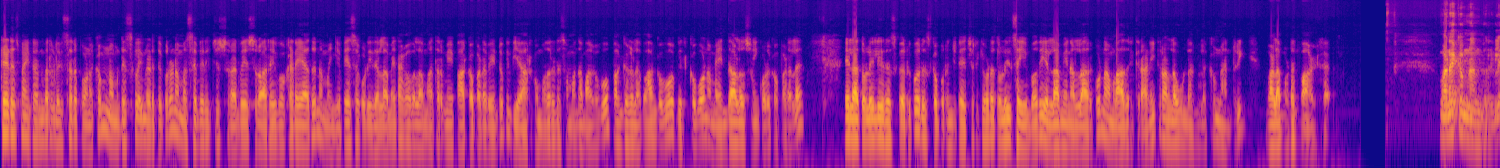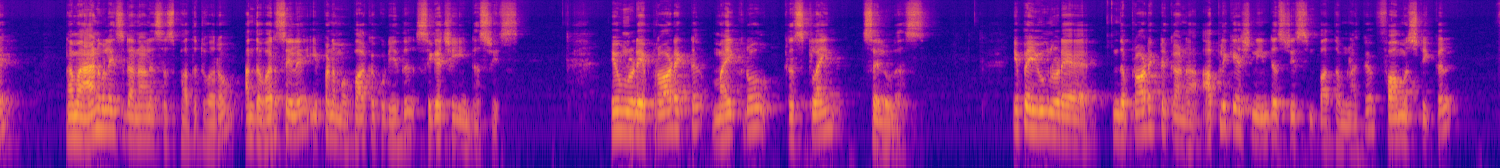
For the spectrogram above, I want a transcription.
Traders point நண்பர்களுக்கு சிறப்பு வணக்கம். நம்ம டிஸ்கிளைம் எடுத்துக்கிறோம் நம்ம செபி ரிஜிஸ்டர் அட்வைசர் அறிவோ கிடையாது. நம்ம இங்கே பேசக்கூடிய எல்லாமே தகவலாக மாத்திரமே பார்க்கப்பட வேண்டும். இது யாருக்கும் முதலீடு சம்பந்தமாகவோ பங்குகளை வாங்கவோ விற்கவோ நம்ம எந்த ஆலோசனை கொடுக்கப்படல. எல்லா தொழிலும் ரிஸ்க் இருக்கும் ரிஸ்க் புரிஞ்சு எச்சரிக்கையோட தொழில் செய்யும்போது எல்லாமே நல்லா இருக்கும். நம்ம ஆதரிக்கிற அனைத்து நல்ல உள்ளங்களுக்கும் நன்றி. வளமுடன் வாழ்க. வணக்கம் நண்பர்களே. நம்ம ஆனுவலைஸ்ட் அனாலிசிஸ் பார்த்துட்டு வரோம். அந்த வரிசையில் இப்போ நம்ம பார்க்கக்கூடியது சிகிச்சை இண்டஸ்ட்ரீஸ் இவங்களுடைய ப்ராடக்ட் மைக்ரோ கிறிஸ்டலைன் செல்லுலஸ் இப்போ இவங்களுடைய இந்த ப்ராடக்ட்டுக்கான அப்ளிகேஷன் இண்டஸ்ட்ரீஸ்னு பார்த்தோம்னாக்க pharmaceutical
